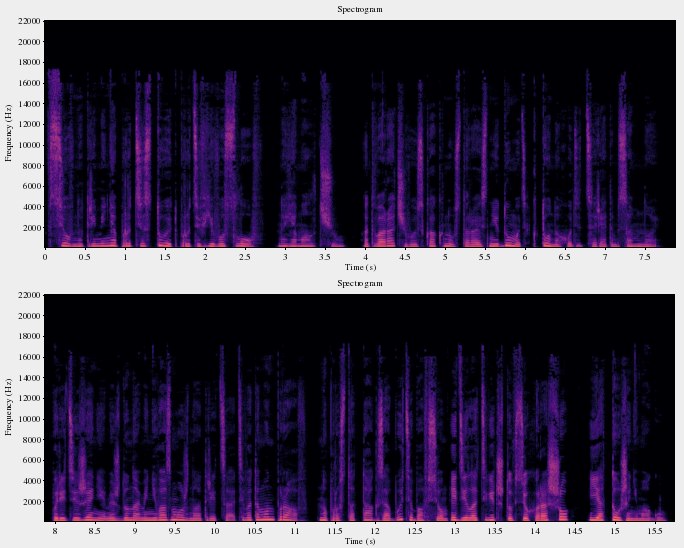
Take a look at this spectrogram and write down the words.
Все внутри меня протестует против его слов, но я молчу. Отворачиваюсь к окну, стараясь не думать, кто находится рядом со мной. Притяжение между нами невозможно отрицать, в этом он прав. Но просто так забыть обо всем и делать вид, что все хорошо, я тоже не могу.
